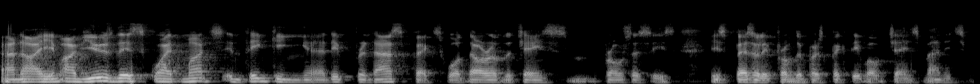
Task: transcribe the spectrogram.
And I, I've used this quite much in thinking uh, different aspects, what are the change processes, especially from the perspective of change management.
